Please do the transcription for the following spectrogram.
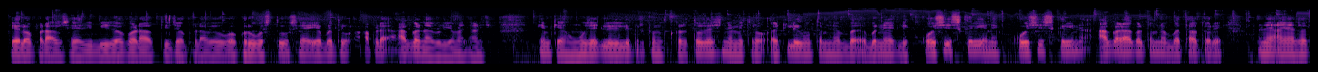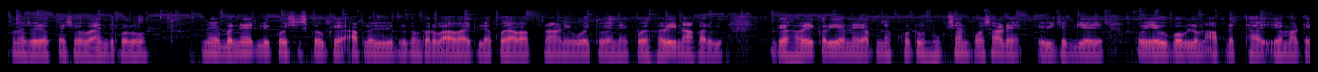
પહેલો પડાવ છે, હજી બીજો પડાવ, ત્રીજો પડાવ, એવું અઘરું વસ્તુ છે, એ બધું આપણે આગળના વિડીયોમાં જાણીશું. કેમ કે હું જેટલી લીલી પરિક્રમ કરતો જઈશ ને મિત્રો, એટલી હું તમને બને એટલી કોશિશ કરી અને કોશિશ કરીને આગળ આગળ તમને બતાવતો રહે. અને અહીંયા જો તમે જોઈ શકતા છો વાંદરો રહો અને બને એટલી કોશિશ કહું કે આપણે લીલી પરિક્રમ કરવા આવા, એટલે કોઈ આવા પ્રાણી હોય તો એને કોઈ હળી ના કરવી. કે હળી કરી અને આપણને ખોટું નુકસાન પહોંચાડે એવી જગ્યાએ, તો એવું પ્રોબ્લેમ આપણે થાય એ માટે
